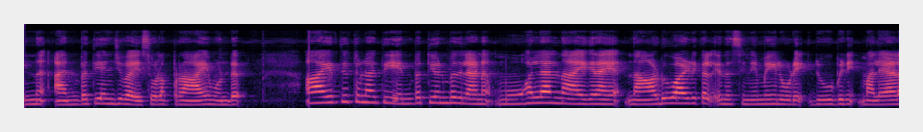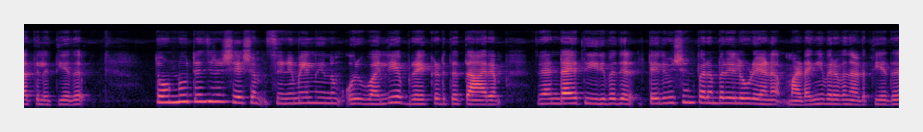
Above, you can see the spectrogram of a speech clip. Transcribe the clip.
ഇന്ന് അൻപത്തിയഞ്ച് വയസ്സോളം പ്രായമുണ്ട്. ആയിരത്തി തൊള്ളായിരത്തി എൺപത്തി ഒൻപതിലാണ് മോഹൻലാൽ നായകനായ നാടുവാഴികൾ എന്ന സിനിമയിലൂടെ രൂപിണി മലയാളത്തിലെത്തിയത്. തൊണ്ണൂറ്റഞ്ചിന് ശേഷം സിനിമയിൽ നിന്നും ഒരു വലിയ ബ്രേക്ക് എടുത്ത താരം രണ്ടായിരത്തി ഇരുപതിൽ ടെലിവിഷൻ പരമ്പരയിലൂടെയാണ് മടങ്ങിവരവ് നടത്തിയത്.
